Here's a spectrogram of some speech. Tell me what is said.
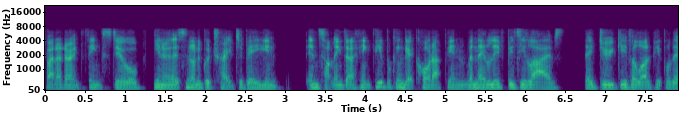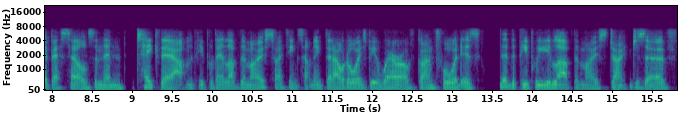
But i don't think still you know it's not a good trait to be in in something that i think people can get caught up in when they live busy lives they do give a lot of people their best selves and then take that out on the people they love the most. So I think something that I would always be aware of going forward is that the people you love the most don't deserve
